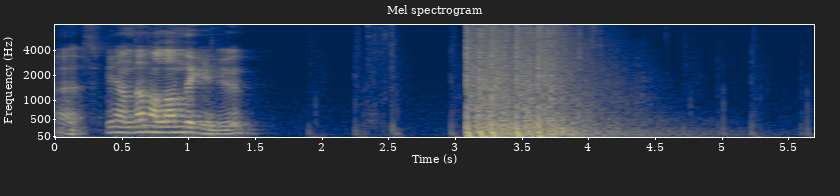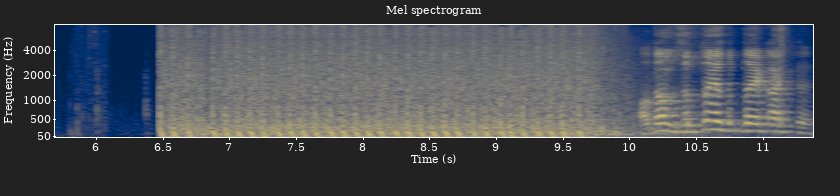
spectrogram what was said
Evet. Bir yandan alan da geliyor. Adam zıplaya zıplaya kaçtı.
